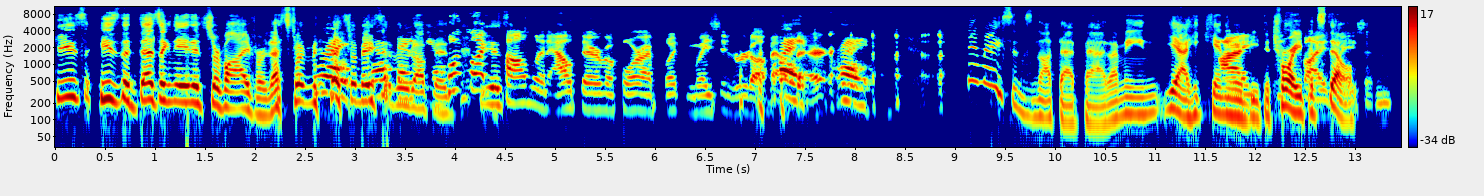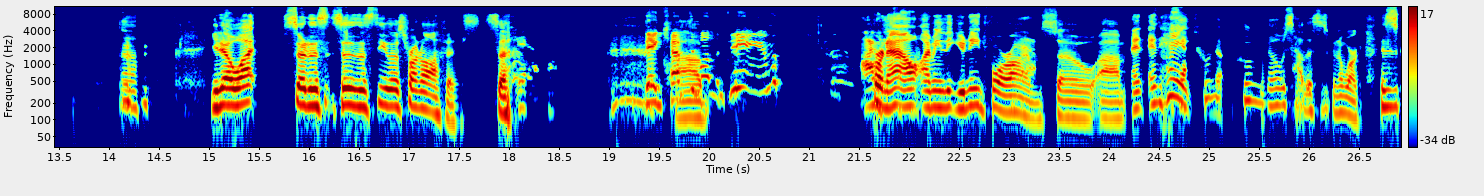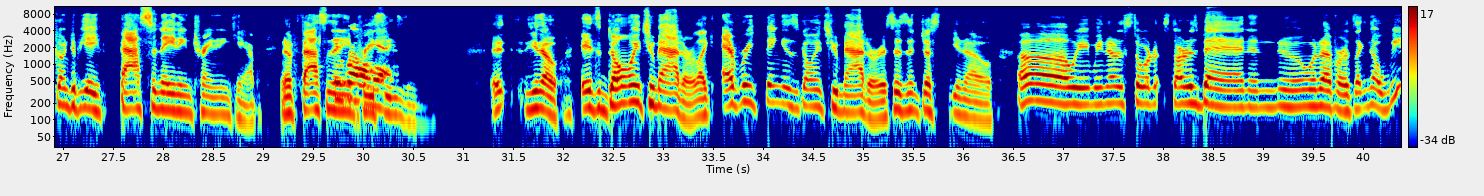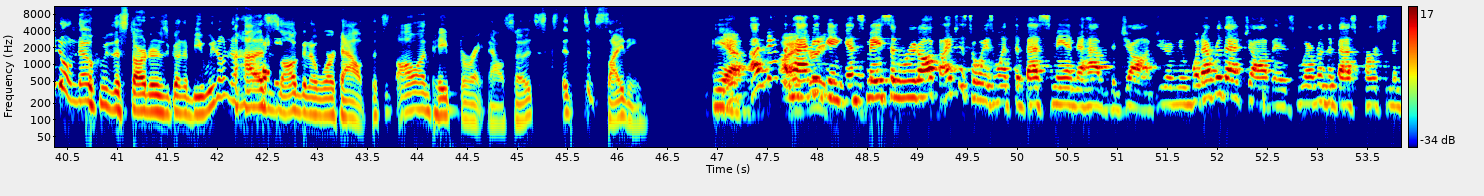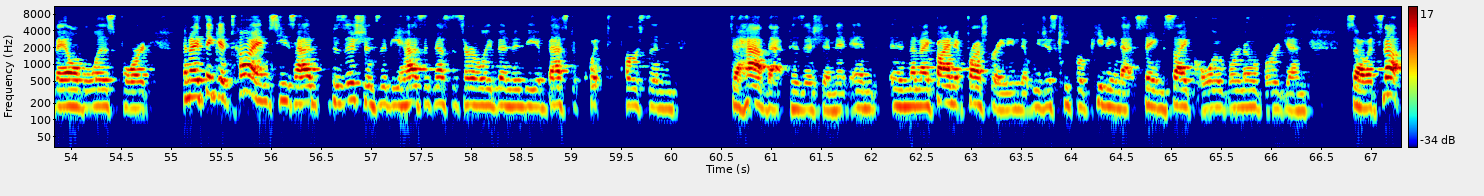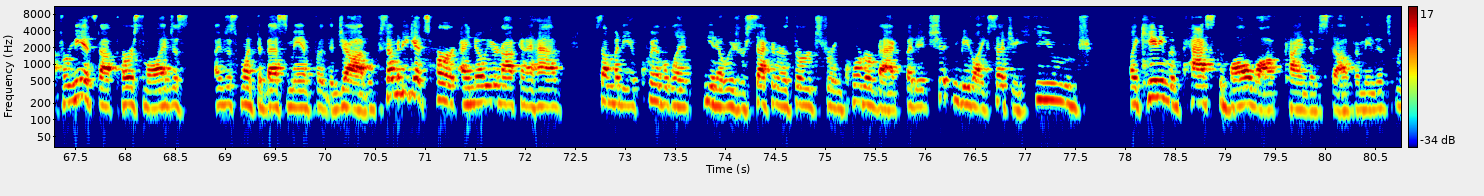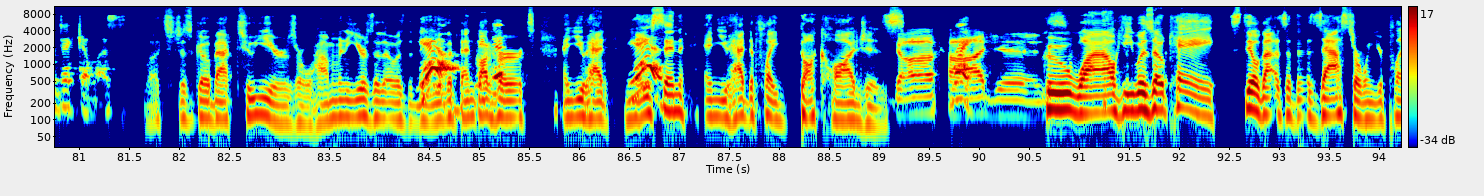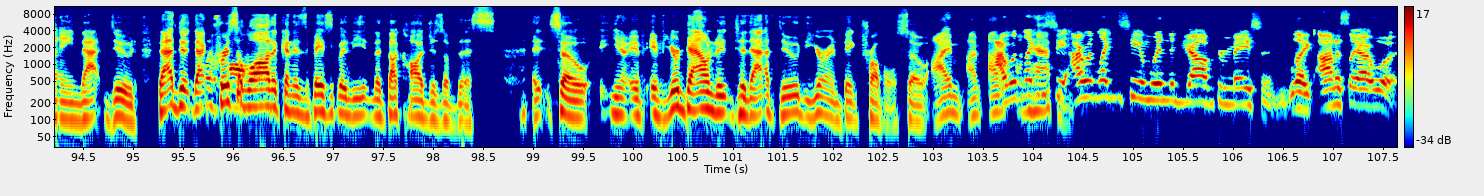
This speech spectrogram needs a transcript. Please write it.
he's he's the designated survivor. That's what Right. that's what Mason thank Rudolph you. is. Put He Mike is- Tomlin out there before I put Mason Rudolph out Right. there. Right. Mason's not that bad. I mean, yeah, he can't I even beat Detroit, but still, Mason. you know what? So does so does the Steelers front office. So They kept him Um, on the team. I'm for now, sure. I mean that you need four Yeah. arms. So um and and hey, Yeah. who know, who knows how this is going to work? This is going to be a fascinating training camp and a fascinating really is. Preseason. It you know it's going to matter. Like everything is going to matter. This isn't just you know oh we we know the start, starter's Ben and you whatever. It's like no, we don't know who the starter is going to be. We don't know how this is all going to work out. This is all on paper right now. So it's it's exciting. Yeah, Yeah, I've never I had agree. anything against Mason Rudolph. I just always want the best man to have the job. You know what I mean? Whatever that job is, whoever the best person available is for it. And I think at times he's had positions that he hasn't necessarily been the best equipped person to have that position. And, and and then I find it frustrating that we just keep repeating that same cycle over and over again. So it's not for me, it's not personal. I just I just want the best man for the job. If somebody gets hurt, I know you're not going to have somebody equivalent, you know, as your second or third string quarterback, but it shouldn't be like such a huge, like can't even pass the ball off kind of stuff. I mean, it's ridiculous. Let's just go back two years or how many years ago was the year that Ben got did. hurt and you had Yes. Mason and you had to play Duck Hodges. Duck Right. Hodges. who while he was okay still that was a disaster when you're playing that dude that dude that chris awful. Oladokun is basically the, the duck hodges of this Uh, so you know if, if you're down to, to that dude you're in big trouble so i'm i'm, I'm I would I'm like to see. I would like to see him win the job for Mason. Like honestly, I would.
